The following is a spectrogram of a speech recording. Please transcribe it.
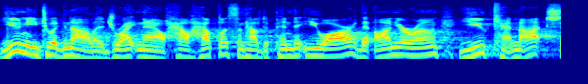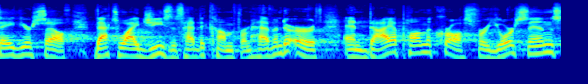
You need to acknowledge right now how helpless and how dependent you are, that on your own, you cannot save yourself. That's why Jesus had to come from heaven to earth and die upon the cross for your sins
